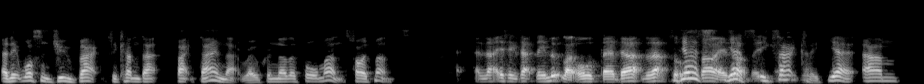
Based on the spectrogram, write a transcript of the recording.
and it wasn't due back to come da- back down that road for another four months, five months. And that is exactly they look like all that that, that sort yes, of size. Yes, exactly. Yeah. Um,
